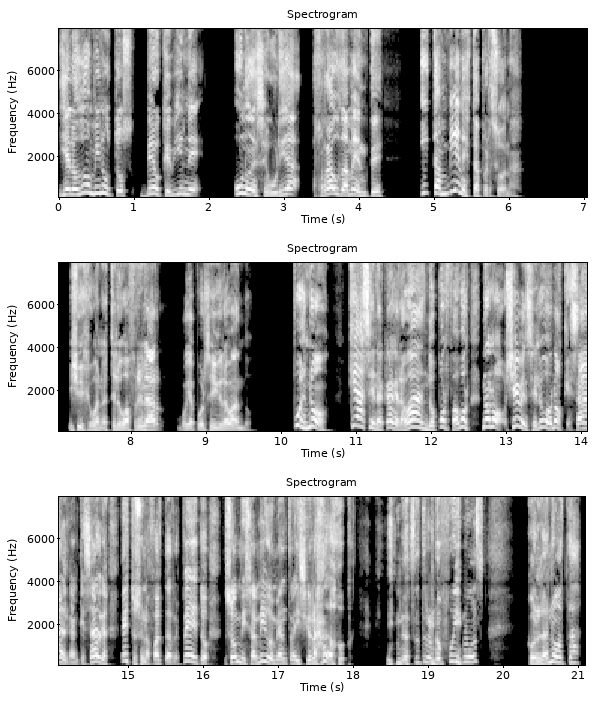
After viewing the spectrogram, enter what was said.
y a los dos minutos veo que viene uno de seguridad raudamente y también esta persona. Y yo dije, bueno, este lo va a frenar, voy a poder seguir grabando. Pues no, ¿qué hacen acá grabando? Por favor, no, no, llévenselo, no, que salgan, que salgan. Esto es una falta de respeto, son mis amigos y me han traicionado. Y nosotros nos fuimos con la nota,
